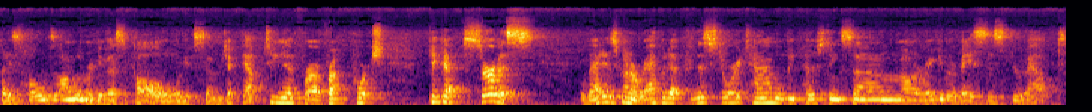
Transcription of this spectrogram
place holds on them or give us a call we'll get some checked out to you for our front porch pickup service. Well, that is going to wrap it up for this story time. We'll be posting some on a regular basis throughout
